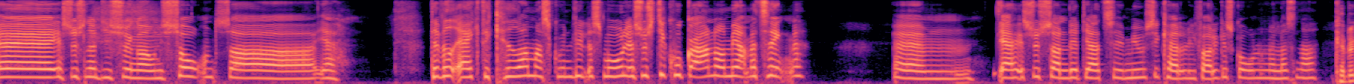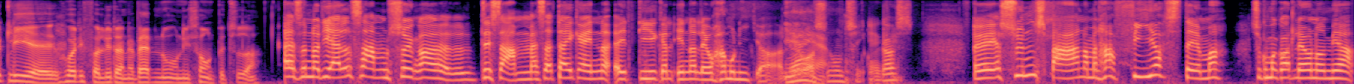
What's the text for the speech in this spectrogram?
Øh, jeg synes, når de synger unison, så ja, det ved jeg ikke, det keder mig sgu en lille smule. Jeg synes, de kunne gøre noget mere med tingene. Øhm, ja, jeg synes sådan lidt, jeg er til musical i folkeskolen eller sådan noget. Kan du ikke lige uh, hurtigt for lytterne, hvad det nu unison betyder? Altså, når de alle sammen synger øh, det samme. Altså, at der ikke er inde, at de ikke er inde og lave harmonier og Ja, laver ja. sådan nogle ting, ikke også? Øh, jeg synes bare, når man har fire stemmer, så kunne man godt lave noget mere.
